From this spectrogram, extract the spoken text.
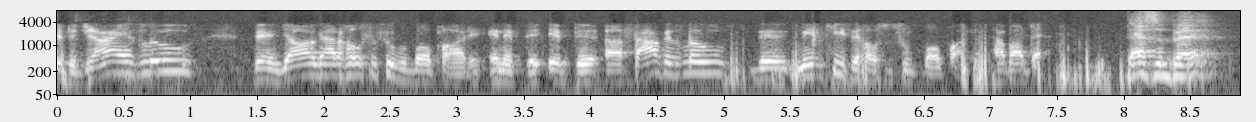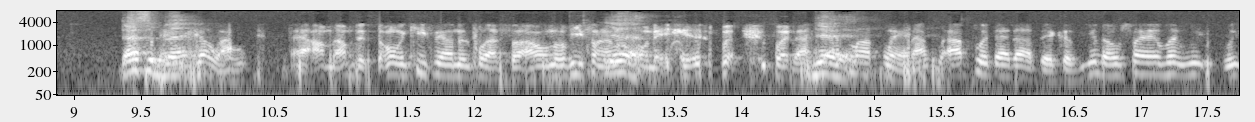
if the Giants lose, then y'all got to host the Super Bowl party. And if the if the uh, Falcons lose, then me and Keith will host the Super Bowl party. How about that? That's a bet. That's a There bet. go. I, I'm, I'm just throwing Keith under the bus, so I don't know if he's signed Yeah. up on there, but but uh, Yeah. that's my plan. I, I put that out there because you know what I'm saying. Look, we,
